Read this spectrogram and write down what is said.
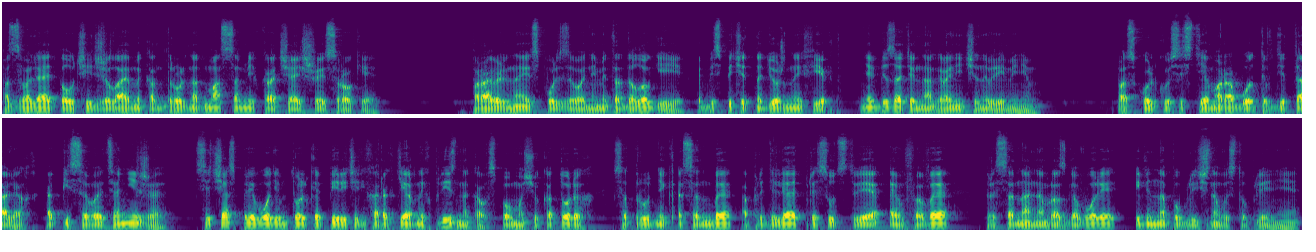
позволяет получить желаемый контроль над массами в кратчайшие сроки. Правильное использование методологии обеспечит надежный эффект, не обязательно ограниченный временем. Поскольку система работы в деталях описывается ниже, сейчас приводим только перечень характерных признаков, с помощью которых сотрудник СНБ определяет присутствие МФВ в персональном разговоре или на публичном выступлении.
